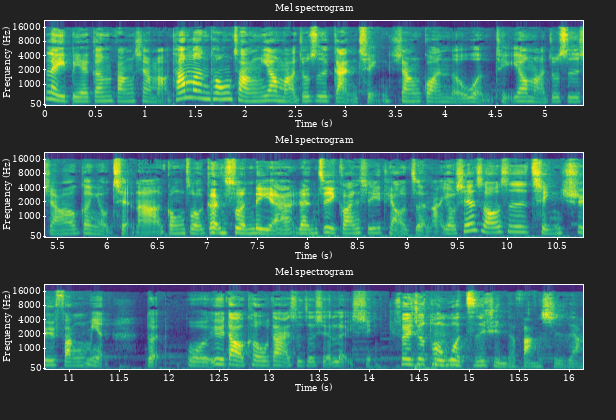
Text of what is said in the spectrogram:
类别跟方向嘛，他们通常要么就是感情相关的问题，要么就是想要更有钱啊，工作更顺利啊，人际关系调整啊，有些时候是情绪方面。对我遇到客户大概是这些类型，所以就透过咨询的方式这样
